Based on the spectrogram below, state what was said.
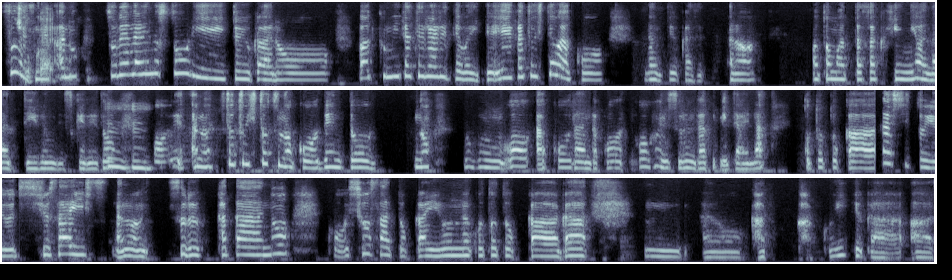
そうですね。あの、それなりのストーリーというか、あの、まあ、組み立てられてはいて、映画としては、こう、なんていうか、あの、まとまった作品にはなっているんですけれど、うんうん、あの、一つ一つの、こう、伝統の部分を、あ、こうなんだ、こう、こういうふうにするんだ、みたいなこととか、歌詞という主催あのする方のこう所作とかいろんなこととかが、うん、あのかっこいいっていうか、あ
